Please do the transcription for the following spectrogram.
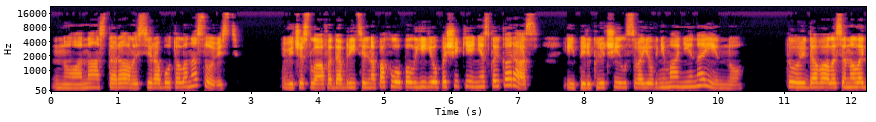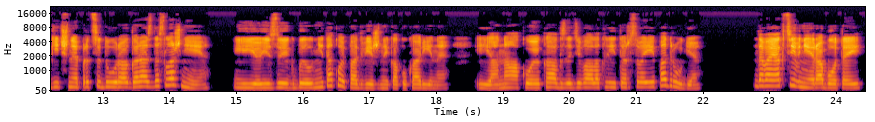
но она старалась и работала на совесть. Вячеслав одобрительно похлопал ее по щеке несколько раз и переключил свое внимание на Инну. Той давалась аналогичная процедура гораздо сложнее. Ее язык был не такой подвижный, как у Карины, и она кое-как задевала клитор своей подруги. «Давай активнее работай»,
